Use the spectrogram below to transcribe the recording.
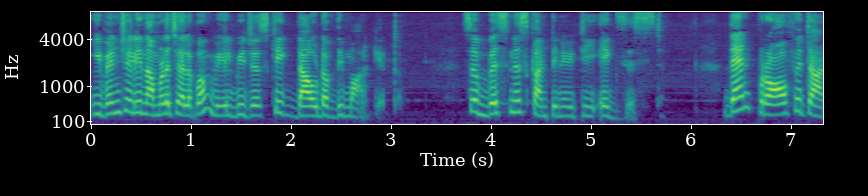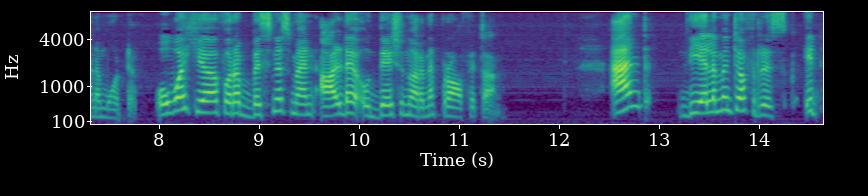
ഇവൻച്വലി നമ്മൾ ചിലപ്പം will be just kicked out of the market so business continuity exist then profit ആണ് motive over here for a business man ആളുടെ ഉദ്ദേശം എന്ന് പറയുന്നത് പ്രോഫിറ്റ് ആണ്. And the element of risk it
